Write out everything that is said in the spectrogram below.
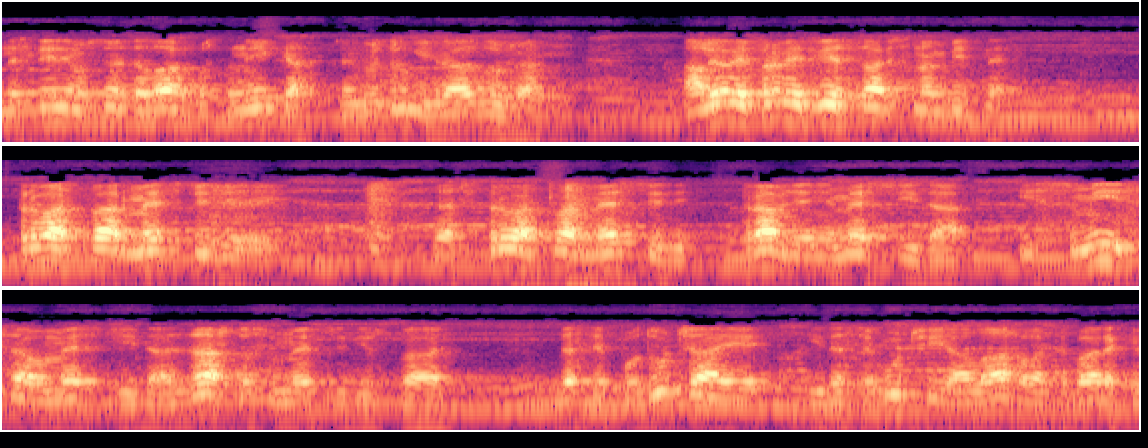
ne slijedimo sunet Allah poslanika, nego iz drugih razloga. Ali ove prve dvije stvari su nam bitne. Prva stvar mesčidi, znači prva stvar mesčidi, pravljenje mesčida i smisao mesčida, zašto su mesčidi u stvari? Da se podučaje i da se uči Allahova te barake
